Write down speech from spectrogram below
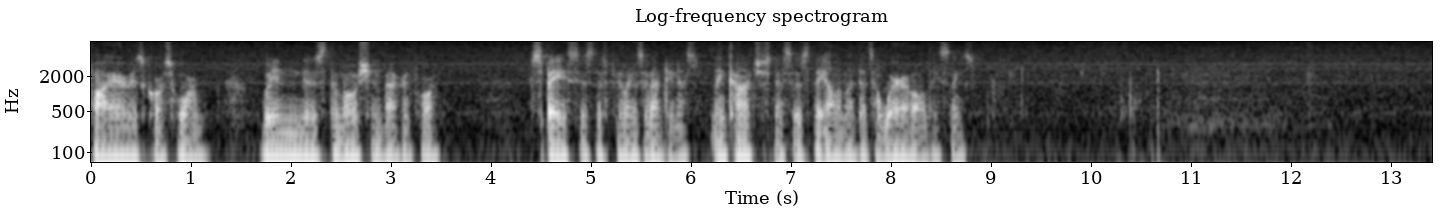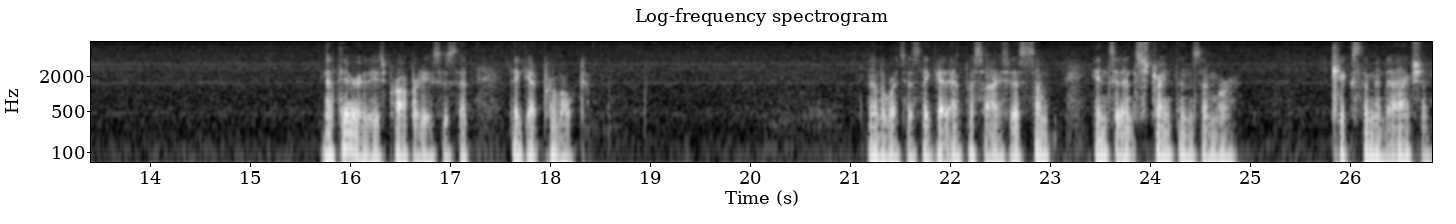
Fire is, of course, warm. Wind is the motion back and forth. Space is the feelings of emptiness. And consciousness is the element that's aware of all these things. The theory of these properties is that they get provoked. In other words, as they get emphasized, as some incident strengthens them or kicks them into action,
